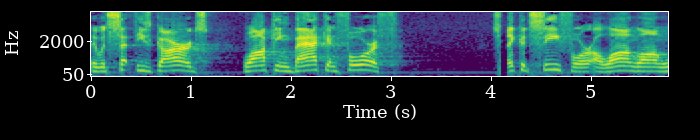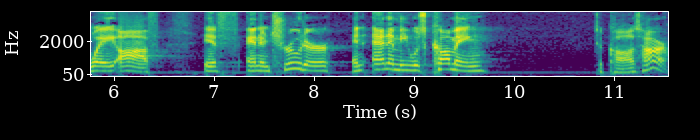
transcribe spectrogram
they would set these guards walking back and forth so they could see for a long, long way off if an intruder, an enemy, was coming to cause harm.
